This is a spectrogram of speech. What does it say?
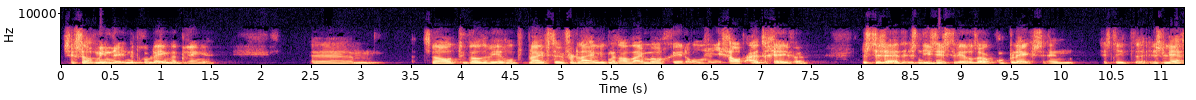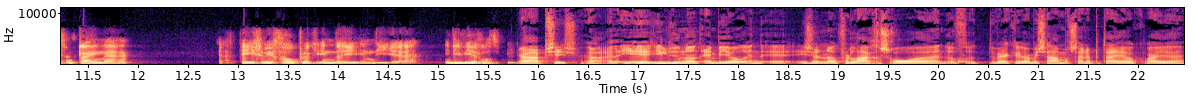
zichzelf minder in de problemen brengen. Ehm, terwijl natuurlijk wel de wereld blijft eh, verleidelijk met allerlei mogelijkheden om je geld uit te geven. Dus, het is, dus in die zin is de wereld wel complex en is, dit, eh, is LEF een kleine ja, tegenwicht hopelijk in die, in die, in die wereld. Ja, precies. Ja. En jullie doen dan MBO. En is er dan ook voor lagere school, of werken jullie daarmee samen? Of zijn er partijen ook waar je.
